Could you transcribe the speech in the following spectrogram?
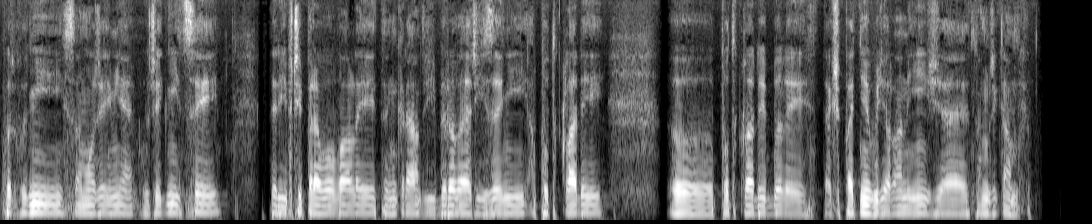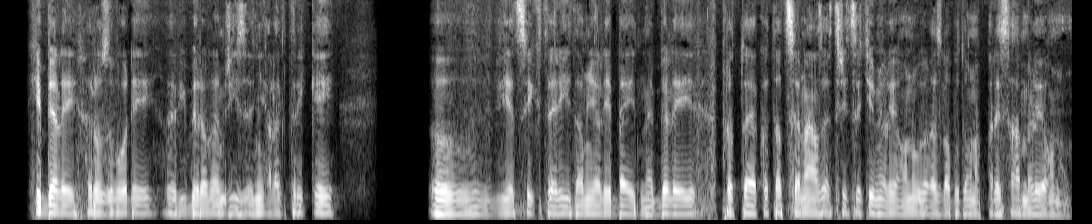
První samozřejmě úředníci, kteří připravovali tenkrát výběrové řízení a podklady. Eh, podklady byly tak špatně udělané, že tam říkám, chyběly rozvody ve výběrovém řízení elektriky, Eh, věci, které tam měly být, nebyly, proto jako ta cena ze 30 milionů vylezla potom na 50 milionů.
